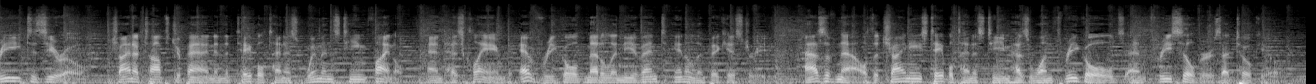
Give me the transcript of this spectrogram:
3 to 0. China tops Japan in the table tennis women's team final and has claimed every gold medal in the event in Olympic history. As of now, the Chinese table tennis team has won 3 golds and 3 silvers at Tokyo.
